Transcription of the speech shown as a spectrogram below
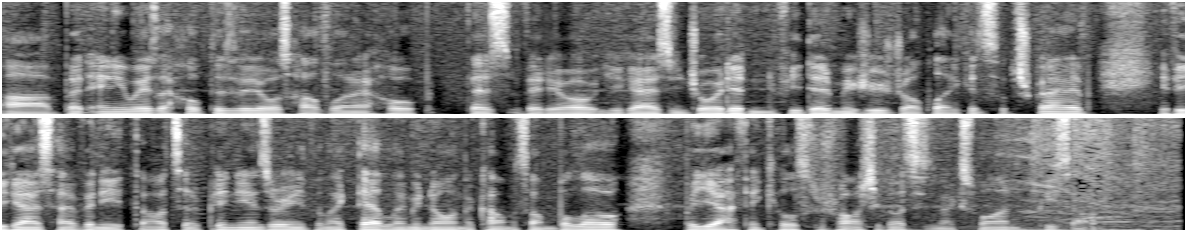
Uh, but anyways, I hope this video was helpful and I hope this video you guys enjoyed it. And if you did, make sure you drop a like and subscribe. If you guys have any thoughts or opinions or anything like that, let me know in the comments down below. But yeah, thank you all for watching. I'll see you next one. Peace out.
